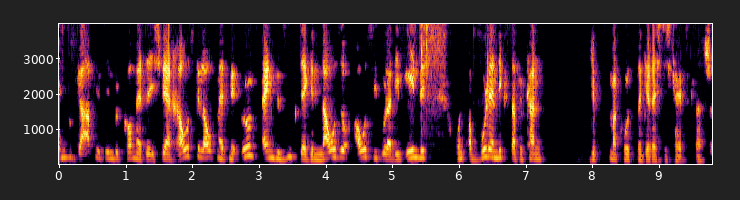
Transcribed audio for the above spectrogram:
Andrew Garfield den bekommen hätte, ich wäre rausgelaufen, hätte mir irgendeinen gesucht, der genauso aussieht oder dem ähnlich und obwohl er nichts dafür kann, gibt's mal kurz eine Gerechtigkeitsklatsche.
